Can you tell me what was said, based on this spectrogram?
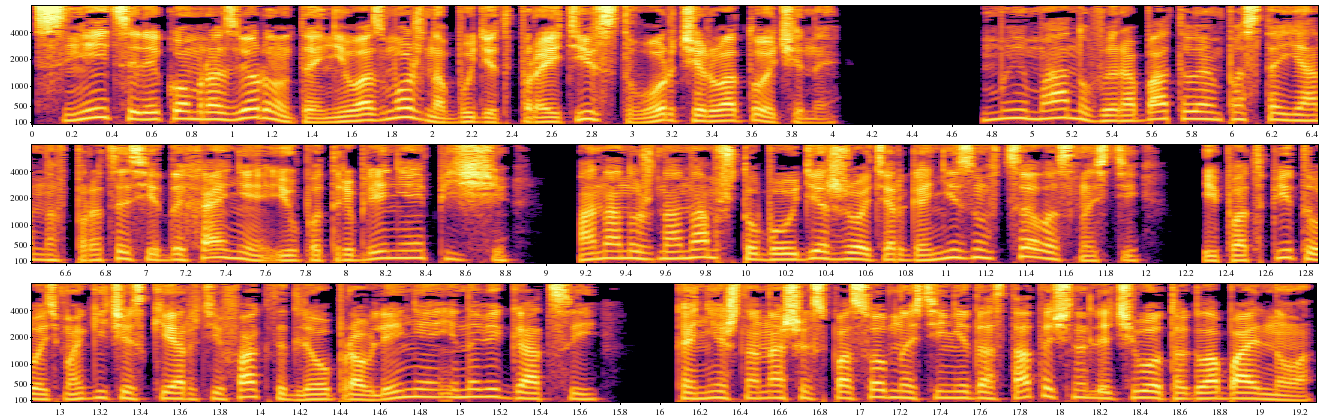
С ней целиком развернутой невозможно будет пройти в створ червоточины. Мы ману вырабатываем постоянно в процессе дыхания и употребления пищи. Она нужна нам, чтобы удерживать организм в целостности и подпитывать магические артефакты для управления и навигации. Конечно, наших способностей недостаточно для чего-то глобального,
